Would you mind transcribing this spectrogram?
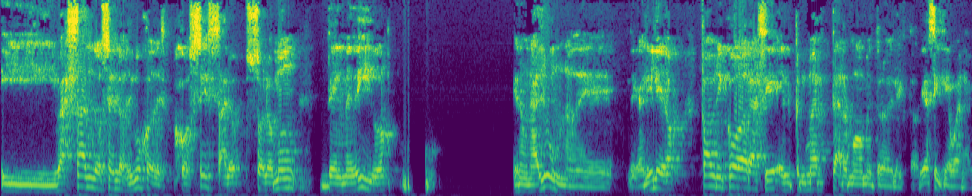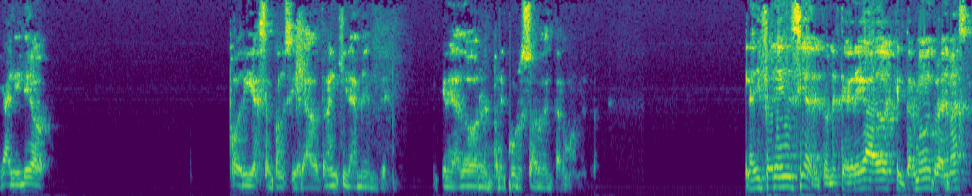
Y basándose en los dibujos de José Solomón del Medigo, era un alumno de, Galileo, fabricó ahora sí el primer termómetro de la historia. Así que bueno, Galileo podría ser considerado tranquilamente el creador, el precursor del termómetro. La diferencia con este agregado es que el termómetro además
